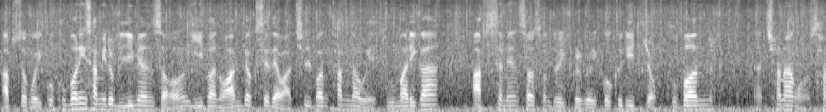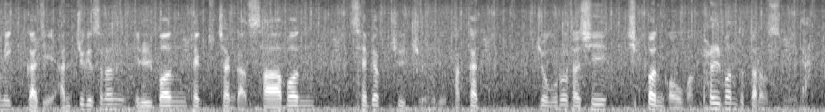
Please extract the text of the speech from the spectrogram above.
앞서고 있고 9번이 3위로 밀리면서 2번 완벽 세대와 7번 탐나 후에 두 마리가 앞서면서 선두를 이끌고 있고 그 뒤쪽 9번 천왕호 3위까지 안쪽에서는 1번 백두창가 4번 새벽 출주 그리고 바깥쪽으로 다시 10번과 5번 8번도 따라왔습니다.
